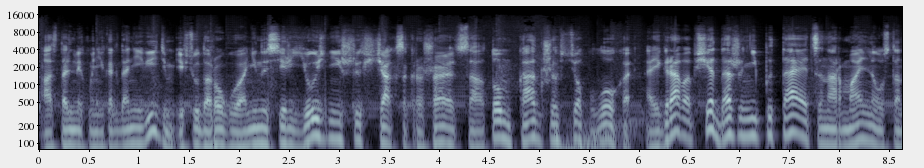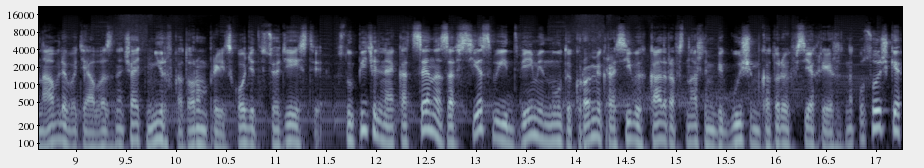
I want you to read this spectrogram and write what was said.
а остальных мы никогда не видим, и всю дорогу они на серьезнейших щах сокращаются о том, как же все плохо, а игра вообще даже не пытается нормально устанавливать и обозначать мир, в котором происходит все действие. Вступительная катсцена за все свои две минуты, кроме красивых кадров с нашим бегущим, которых всех режет на кусочки,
